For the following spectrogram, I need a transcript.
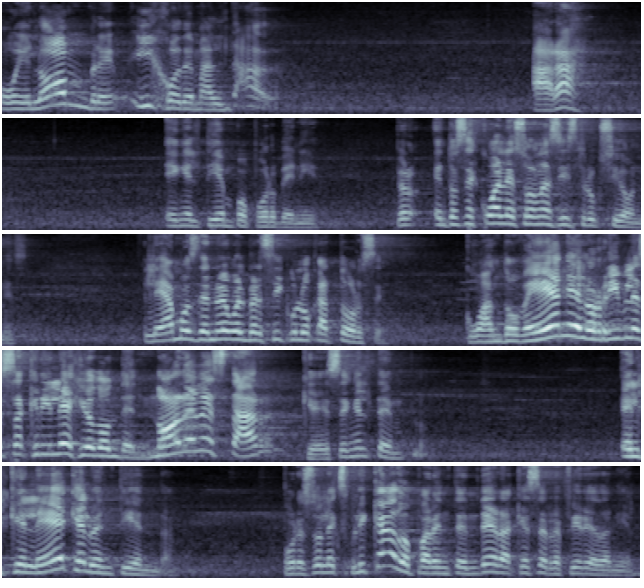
o el hombre hijo de maldad hará en el tiempo por venir. Pero entonces, ¿cuáles son las instrucciones? Leamos de nuevo el versículo 14. Cuando vean el horrible sacrilegio donde no debe estar, que es en el templo, el que lee que lo entienda. Por eso le he explicado para entender a qué se refiere Daniel.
